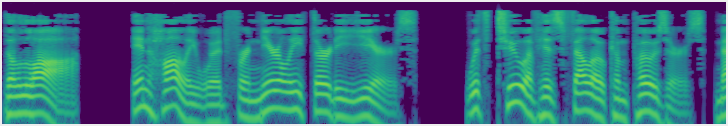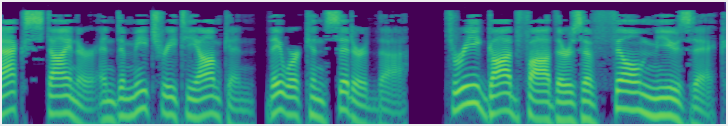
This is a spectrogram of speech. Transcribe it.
the law in Hollywood for nearly 30 years. With two of his fellow composers, Max Steiner and Dmitri Tiomkin, they were considered the three godfathers of film music.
